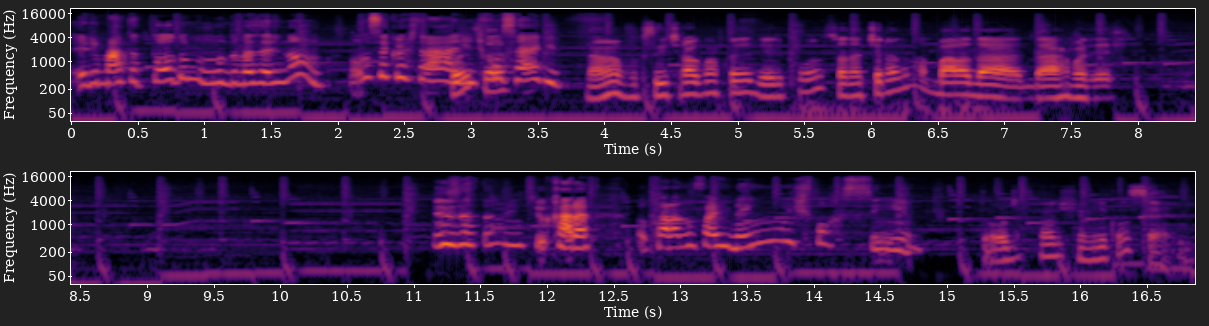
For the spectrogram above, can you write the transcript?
Ele mata todo mundo, mas ele não. Vamos sequestrar, Pois a gente é. consegue. Não, eu vou conseguir tirar alguma coisa dele. Pô, só tá tirando uma bala da, da arma dele. Exatamente. O cara, o cara não faz nenhum esforcinho. Todo final de filme ele consegue.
